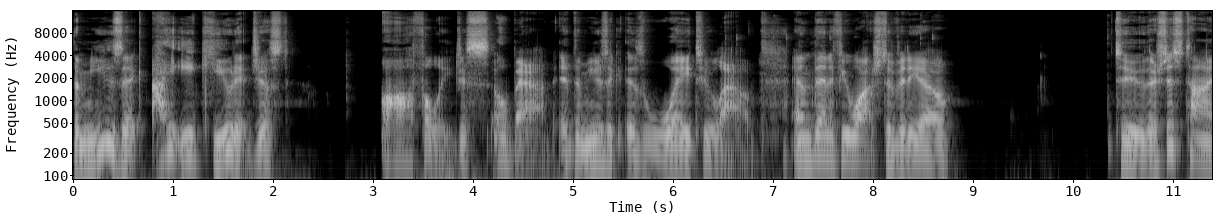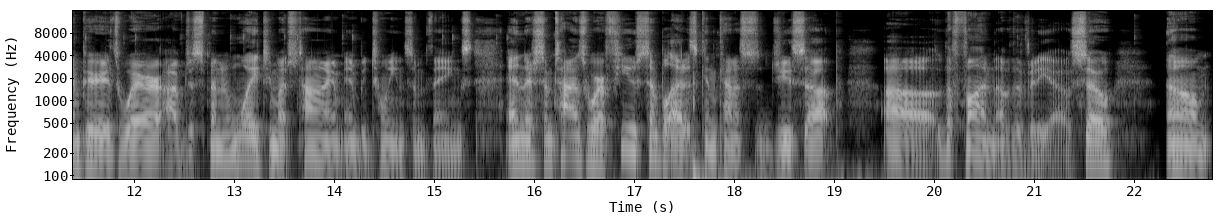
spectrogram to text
The music, I EQ'd it just awfully, just so bad. It, the music is way too loud. And then if you watch the video too, there's just time periods where I've just spending way too much time in between some things. And there's some times where a few simple edits can kind of juice up uh, the fun of the video. So, um,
